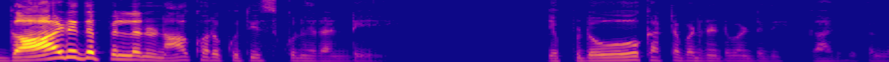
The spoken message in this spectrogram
గాడిద పిల్లను నా కొరకు తీసుకుని రండి. ఎప్పుడో కట్టబడినటువంటిది గాడిద పిల్ల.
